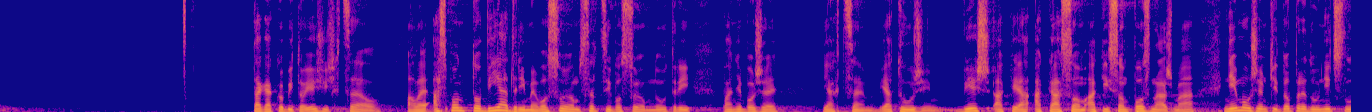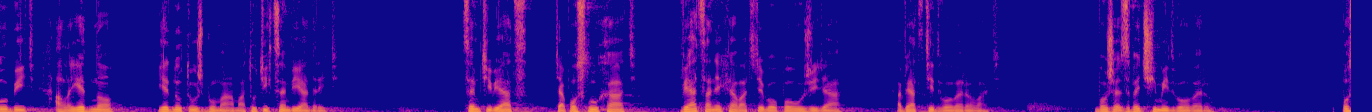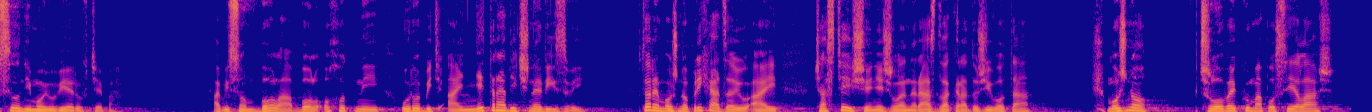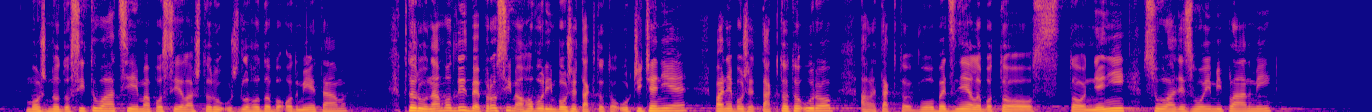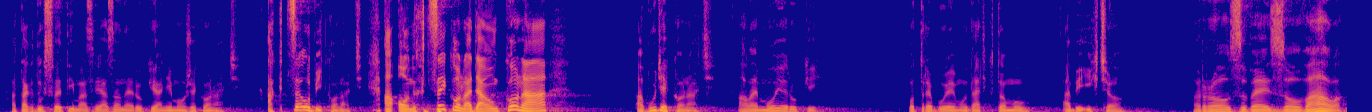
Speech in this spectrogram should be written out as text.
tak, ako by to Ježiš chcel, ale aspoň to vyjadríme vo svojom srdci, vo svojom vnútri. Pane Bože, ja chcem, ja túžim. Vieš, aká, aká som, aký som, poznáš ma. Nemôžem ti dopredu nič slúbiť, ale jedno, jednu túžbu mám a tu ti chcem vyjadriť. Chcem ti viac ťa poslúchať, viac sa nechávať tebou použiť a, a viac ti dôverovať. Bože, zväčši mi dôveru. Posilni moju vieru v teba aby som bola, bol ochotný urobiť aj netradičné výzvy, ktoré možno prichádzajú aj častejšie, než len raz, dvakrát do života. Možno k človeku ma posielaš, možno do situácie ma posielaš, ktorú už dlhodobo odmietam, ktorú na modlitbe prosím a hovorím, Bože, tak toto určite nie, Pane Bože, tak toto urob, ale tak to vôbec nie, lebo to, to není v súlade s mojimi plánmi. A tak Duch Svetý má zviazané ruky a nemôže konať. A chcel by konať. A on chce konať a on koná a bude konať. Ale moje ruky potrebuje mu dať k tomu, aby ich čo? Rozvezoval.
